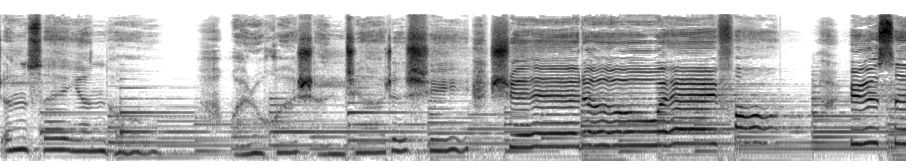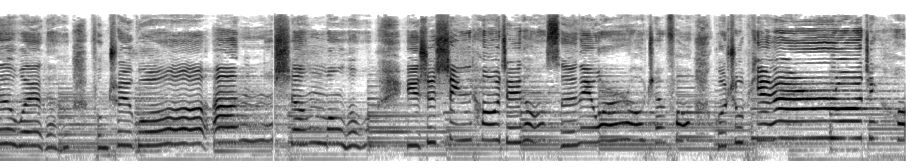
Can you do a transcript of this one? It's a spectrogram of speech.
深邃眼瞳，宛如华山夹着细雪的微风。雨丝微凉，风吹过，暗香朦胧，一时心头悸动，似你温柔绽放，过处翩若惊鸿。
